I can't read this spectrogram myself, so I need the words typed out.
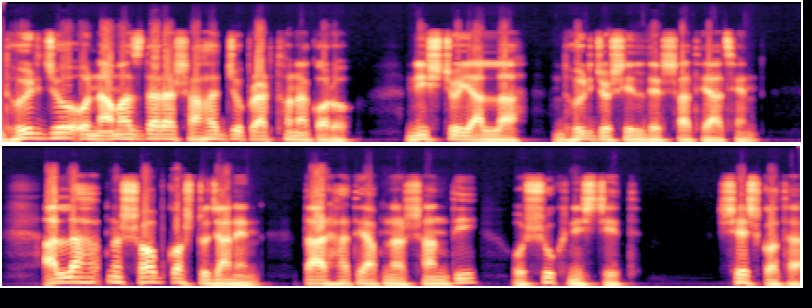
ধৈর্য ও নামাজ দ্বারা সাহায্য প্রার্থনা করো। নিশ্চয়ই আল্লাহ ধৈর্যশীলদের সাথে আছেন। আল্লাহ আপনার সব কষ্ট জানেন। তার হাতে আপনার শান্তি ও সুখ নিশ্চিত। শেষ কথা।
